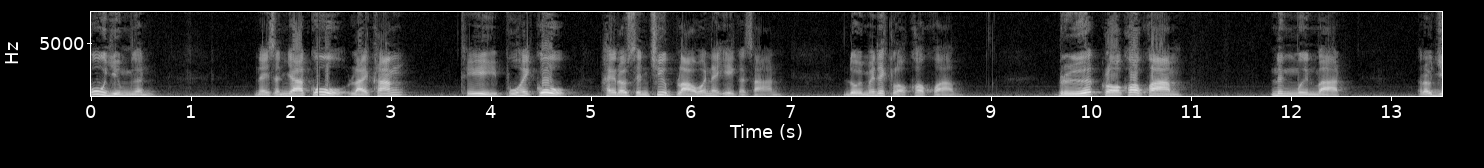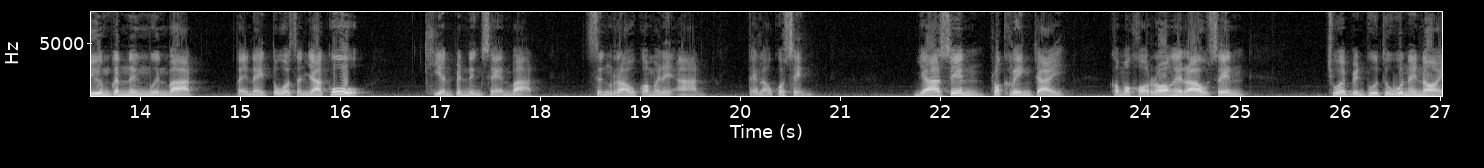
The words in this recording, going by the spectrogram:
กู้ยืมเงิน ในสัญญากู้หลายครั้งที่ผู้ให้กู้ให้เราเซ็นชื่อเปล่าไว้ในเอกสาร โดยไม่ได้กรอกข้อความ หรือกรอกข้อความ 10,000 บาท เรายืมกัน 10,000 บาท แต่ในตัวสัญญากู้เขียนเป็น 1 0 0 0 0แบาท ซึ่งเราก็ไม่ได้อ่าน แต่เราก็เซ็นอย่าเซ็นเพราะเกรงใจเขามาขอร้องให้เราเซ็นช่วยเป็นผู้ถือหุ้นให้หน่อย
